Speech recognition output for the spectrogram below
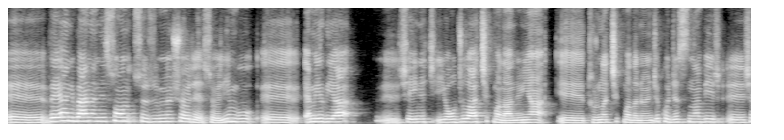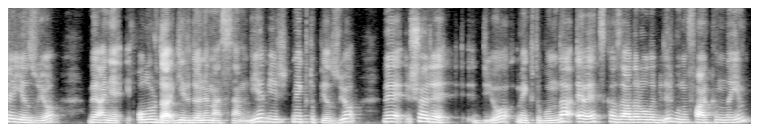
E, ve hani ben hani son sözümü şöyle söyleyeyim. Bu e, Amelia e, şeyine yolculuğa çıkmadan, dünya e, turuna çıkmadan önce kocasına bir e, şey yazıyor ve hani olur da geri dönemezsem diye bir mektup yazıyor ve şöyle diyor mektubunda evet kazalar olabilir bunun farkındayım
